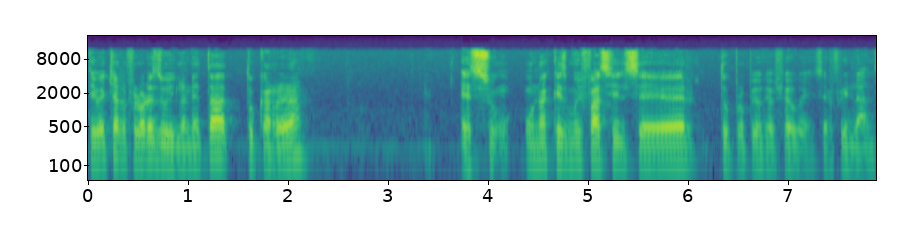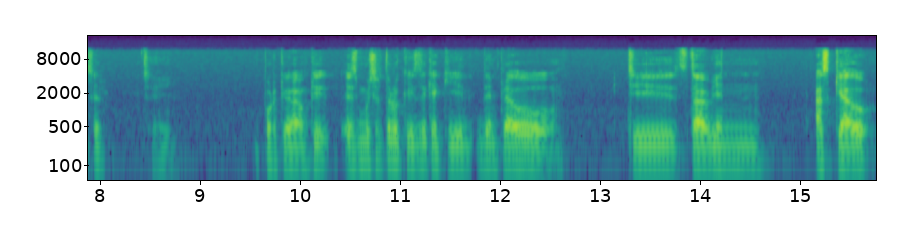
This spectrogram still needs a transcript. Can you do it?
Te iba a echar flores, güey. La neta, tu carrera es una que es muy fácil ser tu propio jefe, güey. Ser freelancer. Sí. Porque aunque es muy cierto lo que dices de que aquí de empleado sí está bien asqueado.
